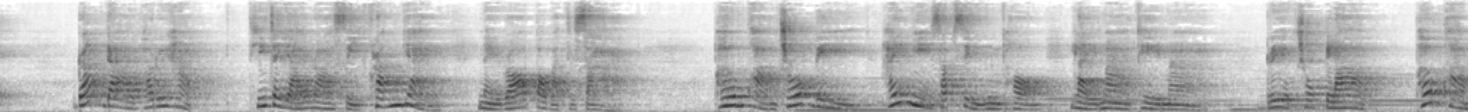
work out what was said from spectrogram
2567 รับดาวพฤหัสที่จะย้ายราศีครั้งใหญ่ในรอบประวัติศาสตร์ เพิ่มความโชคดี ให้มีทรัพย์สินเงินทองไหลมาเทมา เรียกโชคลาภเพิ่มความ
